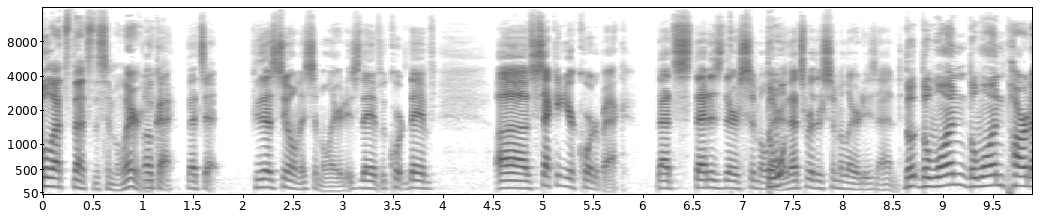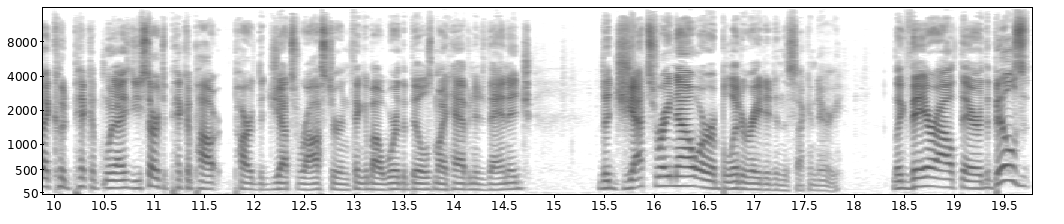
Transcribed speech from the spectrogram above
Well, that's that's the similarity. Okay, that's it. 'Because That's the only similarities. They have they have a second year quarterback. That's that is their similarity. one- That's where their similarities end. The the one the one part I could pick up when I, you start to pick apart part the Jets roster and think about where the Bills might have an advantage. The Jets right now are obliterated in the secondary. Like they are out there. The Bills,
